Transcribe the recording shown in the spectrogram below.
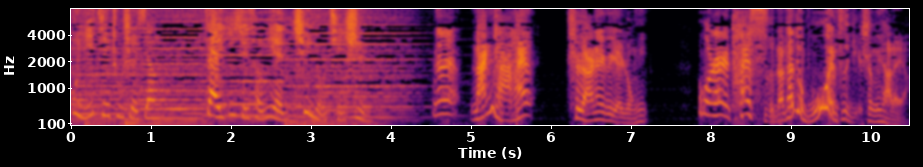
不宜接触麝香，在医学层面确有其事。那难产还吃点那个也容易，如果说是胎死的，他就不会自己生下来呀。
